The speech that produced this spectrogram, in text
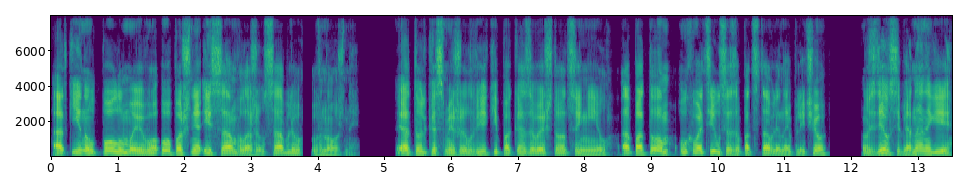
откинул полу моего опошня и сам вложил саблю в ножны. Я только смежил веки, показывая, что оценил, а потом ухватился за подставленное плечо, вздел себя на ноги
